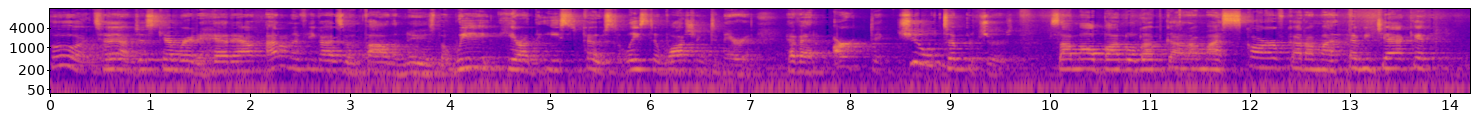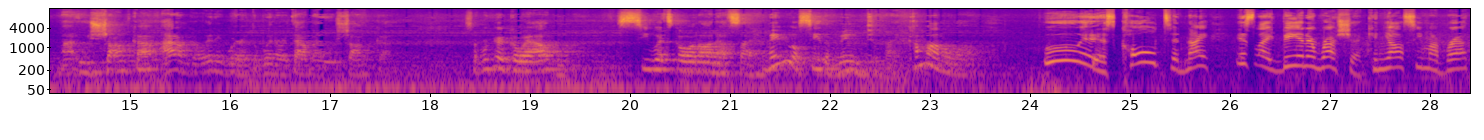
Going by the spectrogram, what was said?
Oh, I tell you, I'm just getting ready to head out. I don't know if you guys have been following the news, but we here on the East Coast, at least in Washington area, have had Arctic chill temperatures. So I'm all bundled up, got on my scarf, got on my heavy jacket, my Ushanka. I don't go anywhere in the winter without my Ushanka. So we're going to go out see what's going on outside. Maybe we'll see the moon tonight. Come on along. Ooh, it is cold tonight. It's like being in Russia. Can y'all see my breath?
